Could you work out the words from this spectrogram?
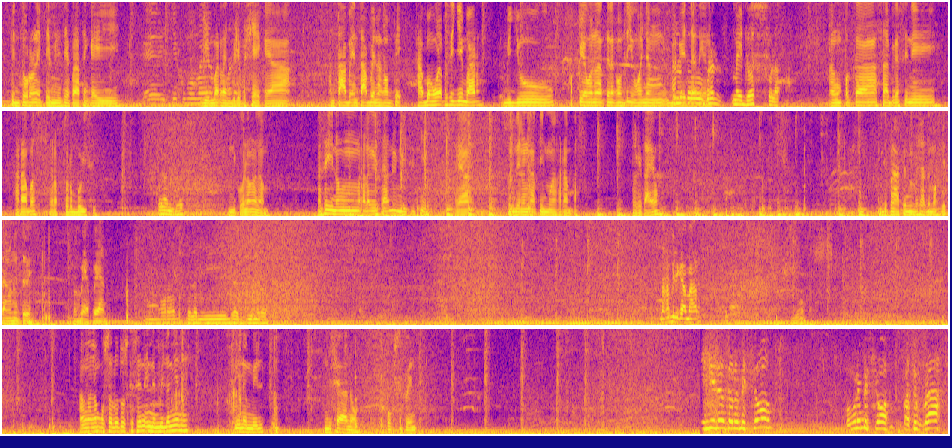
pintura na itiminintay pa natin kay Gimar, nagbili pa siya kaya ang tabi, ang tabi lang kaunti. Habang wala pa si Gimar, medyo happyawan natin ng kaunti yung kanyang Ano ibigay to, natin. Brad? May dos? Wala. Ang pagkasabi kasi ni Harabas, Raptor Boys eh. Walang dos. Hindi ko lang alam. Kasi yun ang nakalagay sa ano, yung misis niya. Kaya sundin lang natin mga Harabas. Tuloy tayo. Hindi pa natin masyado makita ang ano ito eh. Mamaya pa yan. Ang karabas dala ni Brad Jimmer oh. Nakabili ka, Mar? Ang alam ko sa Lotus kasi na inamil lang yan eh. Inamil. Hindi siya ano, oxypen. Hindi na ito rubis ko. Kung rubis ko, pasubra.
